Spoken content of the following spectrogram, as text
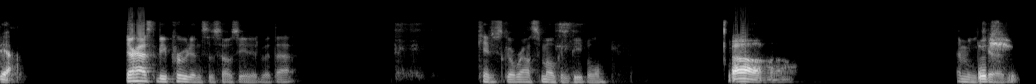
Yeah. There has to be prudence associated with that. Can't just go around smoking people. Oh, I mean, which could.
